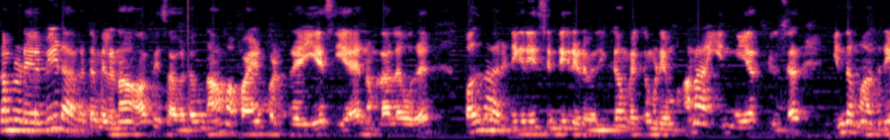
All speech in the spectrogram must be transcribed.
நம்மளுடைய வீடாகட்டும் இல்லைன்னா ஆஃபீஸ் ஆகட்டும் நாம பயன்படுத்துகிற ஏசியை நம்மளால ஒரு பதினாறு டிகிரி சென்டிகிரேட் வரைக்கும் வைக்க முடியும். ஆனால் இன் நியர் ஃபியூச்சர் இந்த மாதிரி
